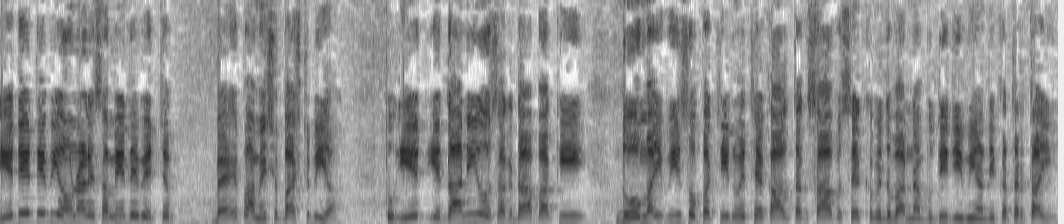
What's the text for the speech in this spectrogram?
ਇਹਦੇ ਤੇ ਵੀ ਆਉਣ ਵਾਲੇ ਸਮੇਂ ਦੇ ਵਿੱਚ ਵੈਸੇ ਭਾਵੇਂ ਸਪਸ਼ਟ ਵੀ ਆ। ਤੋ ਇਹ ਇਦਾਂ ਨਹੀਂ ਹੋ ਸਕਦਾ। ਬਾਕੀ 2 ਮਈ 2025 ਨੂੰ ਇੱਥੇ ਅਕਾਲ ਤਖਤ ਸਾਹਿਬ ਸਿੱਖ ਵਿਦਵਾਨਾਂ ਬੁੱਧੀਜੀਵੀਆਂ ਦੀ ਕਤਰਤਾਈ,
